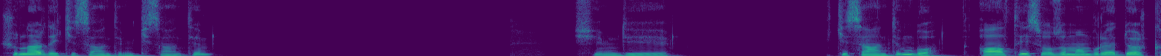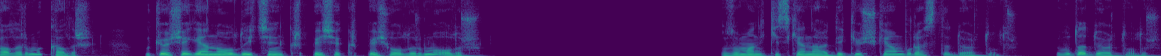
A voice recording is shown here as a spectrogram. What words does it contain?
Şunlar da 2 santim 2 santim. Şimdi 2 santim bu. 6 ise o zaman buraya 4 kalır mı? Kalır. Bu köşegen olduğu için 45'e 45 olur mu? Olur. O zaman ikizkenardaki üçgen burası da 4 olur. Bu da 4 olur.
